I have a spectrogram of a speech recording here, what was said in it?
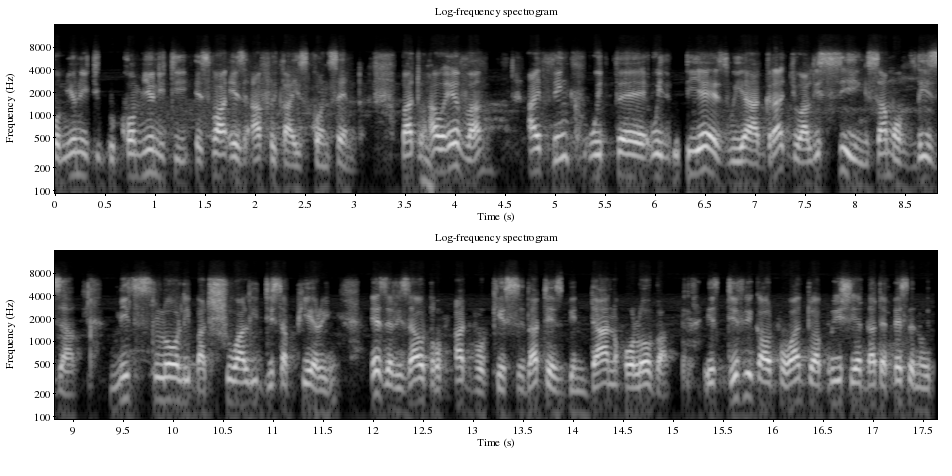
community to community as far as Africa is concerned. But however, I think with uh, with the years we are gradually seeing some of these uh, myths slowly but surely disappearing as a result of advocacy that has been done all over. It's difficult for one to appreciate that a person with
